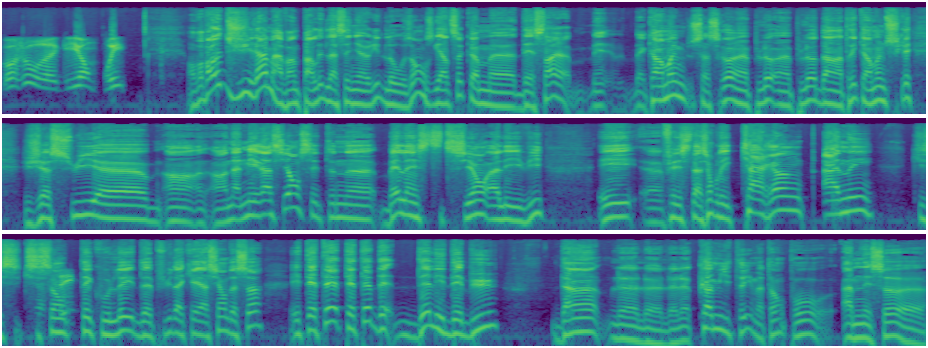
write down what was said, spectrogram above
bonjour euh, Guillaume. Oui. On va parler du Giram avant de parler de la seigneurie de Lauson. On se garde ça comme euh, dessert, mais quand même, ce sera un plat, un plat d'entrée quand même sucré. Je suis euh, en, en admiration. C'est une euh, belle institution à Lévis. Et euh, félicitations pour les 40 années qui, se sont écoulées depuis la création de ça. Et t'étais, t'étais dès- les débuts dans le, le- le- le comité, mettons, pour amener ça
